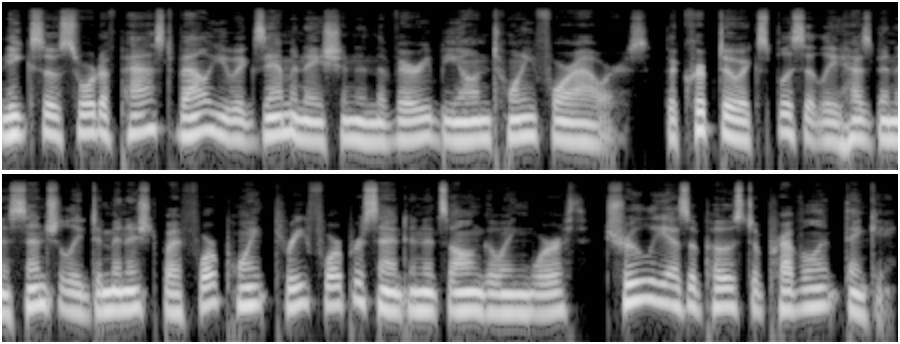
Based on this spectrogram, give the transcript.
Nexo sort of passed value examination in the very beyond 24 hours. The crypto explicitly has been essentially diminished by 4.34% in its ongoing worth, truly as opposed to prevalent thinking.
